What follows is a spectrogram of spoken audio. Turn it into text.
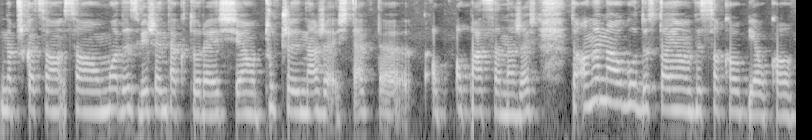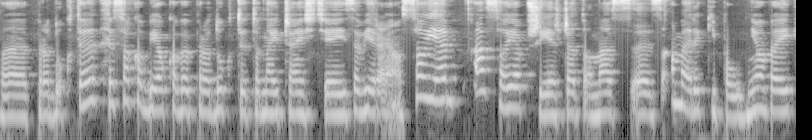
na przykład są, są młode zwierzęta, które się tuczy na rzeź, tak, te opasa na rzeź, to one na ogół dostają wysokobiałkowe produkty. Wysokobiałkowe produkty to najczęściej zawierają soję, a soja przyjeżdża do nas z Ameryki Południowej,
